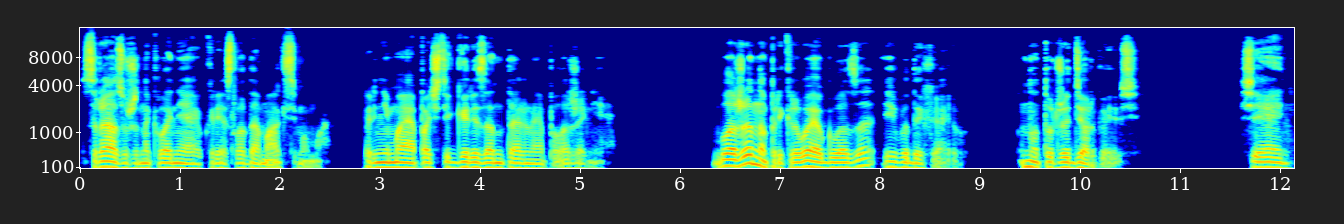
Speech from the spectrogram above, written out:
Сразу же наклоняю кресло до максимума, принимая почти горизонтальное положение. Блаженно прикрываю глаза и выдыхаю, но тут же дергаюсь. «Сень,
